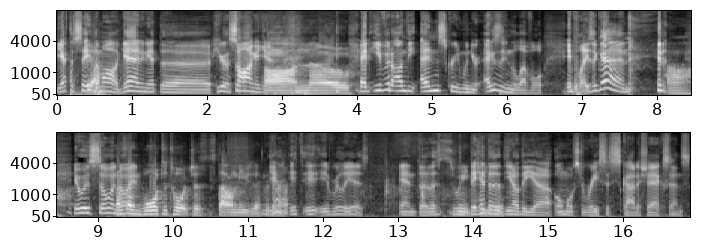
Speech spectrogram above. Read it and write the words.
you have to save Yeah. them all again and you have to hear the song again. Oh no. And even on the end screen when you're exiting the level, it plays again. And It was so annoying. That's like water torture style music, isn't Yeah, it? it, it it really is. And uh, the, Sweet they had the you know the uh, almost racist Scottish accents.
